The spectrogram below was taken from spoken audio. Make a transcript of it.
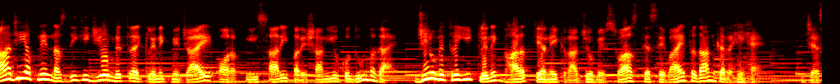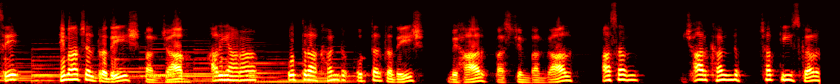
आज ही अपने नजदीकी जियो मित्र क्लिनिक में जाए और अपनी सारी परेशानियों को दूर भगाए। जियो मित्र ये क्लिनिक भारत के अनेक राज्यों में स्वास्थ्य सेवाएँ प्रदान कर रहे हैं। जैसे हिमाचल प्रदेश, पंजाब, हरियाणा, उत्तराखंड, उत्तर प्रदेश, बिहार, पश्चिम बंगाल, असम, झारखंड, छत्तीसगढ़,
